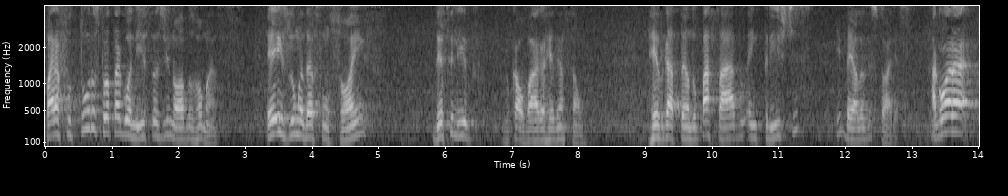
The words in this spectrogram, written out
para futuros protagonistas de novos romances. Eis uma das funções desse livro, do Calvário à Redenção, resgatando o passado em tristes e belas histórias. Agora,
